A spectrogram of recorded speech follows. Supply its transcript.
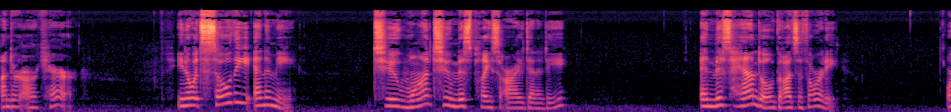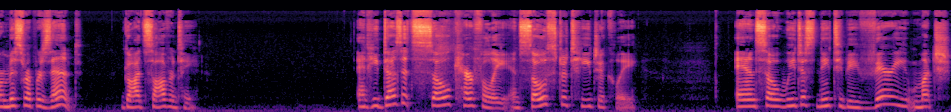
under our care. You know, it's so the enemy to want to misplace our identity and mishandle God's authority or misrepresent God's sovereignty. And he does it so carefully and so strategically. And so we just need to be very much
